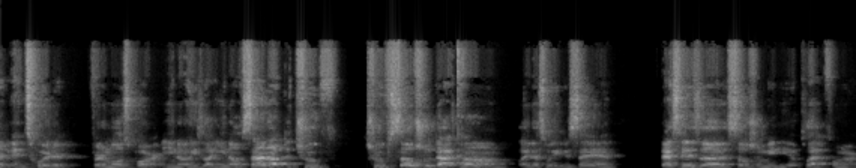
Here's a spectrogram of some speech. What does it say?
in Twitter for the most part. You know, he's like, you know, sign up to truth truthsocial.com. Like that's what he was saying. That's his uh social media platform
